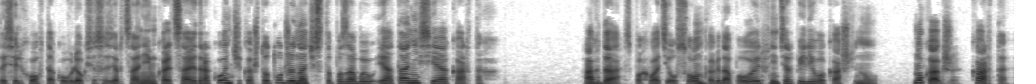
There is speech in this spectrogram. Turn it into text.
Тессельхов так увлекся созерцанием кольца и дракончика, что тут же начисто позабыл и о Танисе, и о картах. «Ах да», — спохватился он, когда полуэльф нетерпеливо кашлянул. «Ну как же, карта.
